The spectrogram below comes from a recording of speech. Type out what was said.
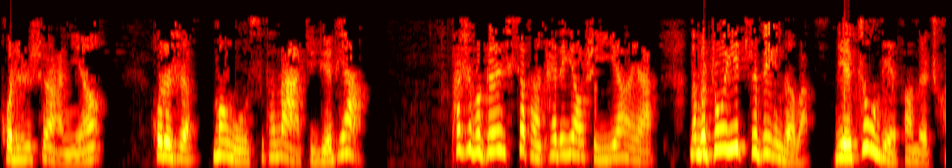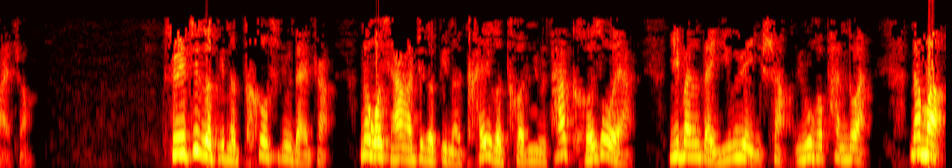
或者是顺尔宁，或者是孟鲁司特钠咀嚼片。它是不是跟哮喘开的药是一样呀？那么中医治病的吧，也重点放在喘上。所以这个病的特殊就在这儿。那我想想，这个病呢，还有个特征就是它咳嗽呀，一般都在一个月以上。如何判断？那么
